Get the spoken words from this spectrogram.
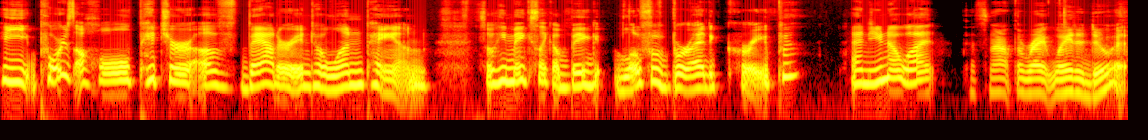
He pours a whole pitcher of batter into one pan. So he makes like a big loaf of bread crepe. And you know what? That's not the right way to do it.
